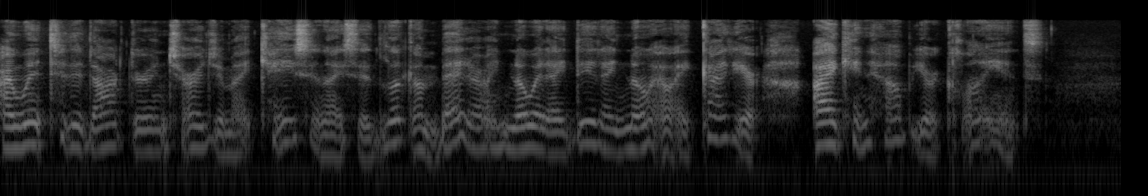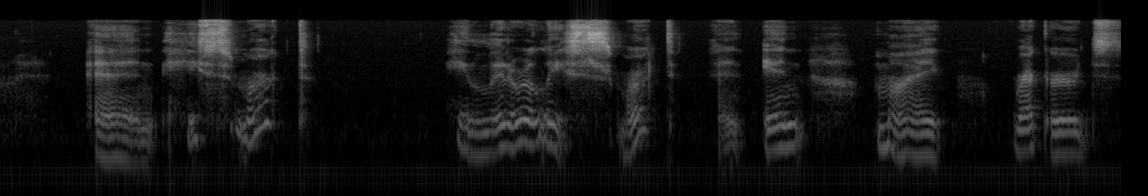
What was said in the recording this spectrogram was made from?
I went to the doctor in charge of my case and I said, Look, I'm better. I know what I did. I know how I got here. I can help your clients. And he smirked. He literally smirked. And in my records,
